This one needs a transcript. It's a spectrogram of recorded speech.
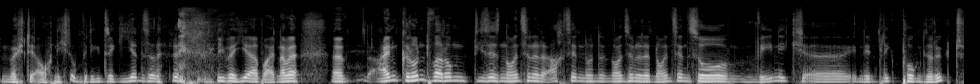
möchte auch nicht unbedingt regieren, sondern lieber hier arbeiten. Aber äh, ein Grund, warum dieses 1918 und 1919 so wenig äh, in den Blickpunkt rückt,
